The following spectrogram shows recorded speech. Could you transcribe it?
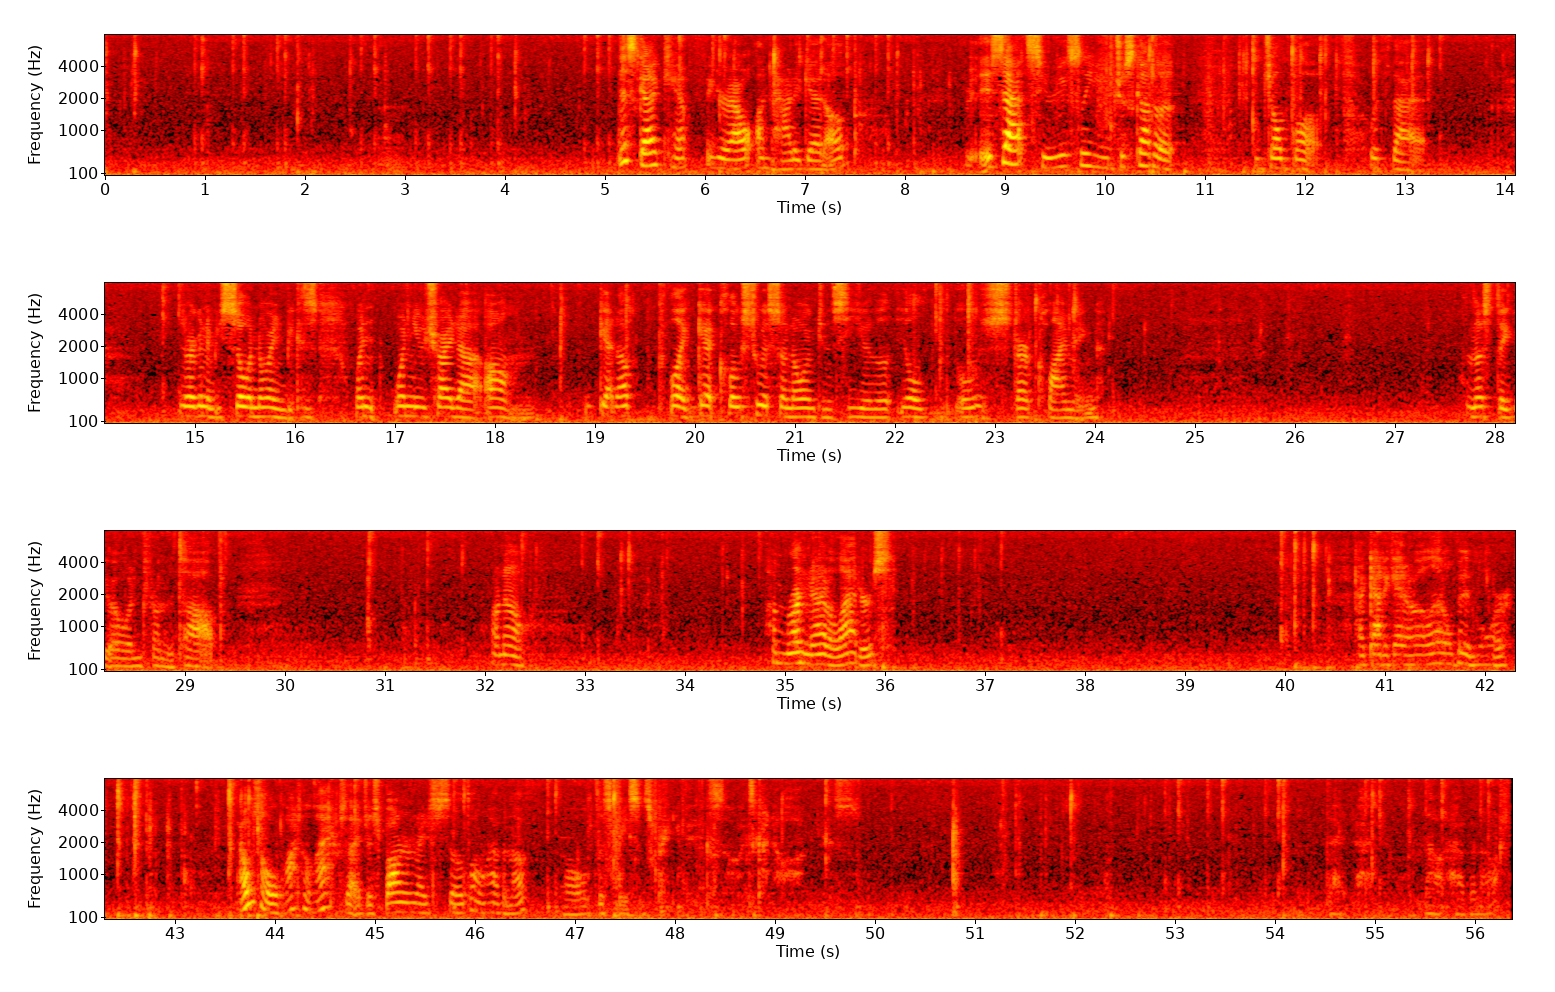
This guy can't figure out on how to get up. Is that seriously? You just gotta jump up with that. They're gonna be so annoying because when when you try to um get up, like get close to it so no one can see you, you'll you'll just start climbing. Unless they go in from the top. Oh no. I'm running out of ladders. I gotta get a little bit more. That was a lot of ladders I just bought and I still don't have enough. Well, the space is pretty big, so it's kind of obvious. That I do not have enough.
